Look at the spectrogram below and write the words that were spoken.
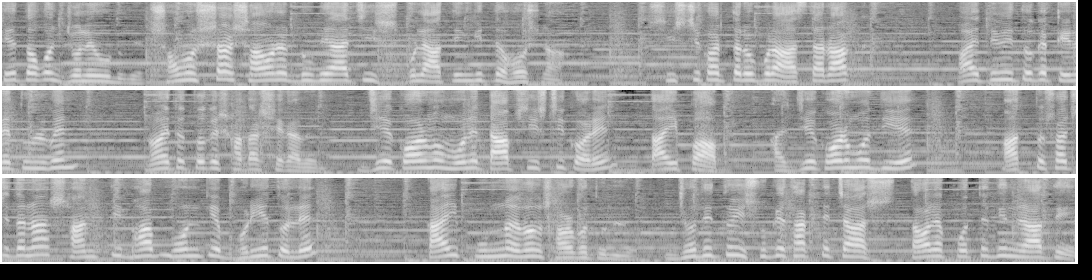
সে তখন জ্বলে উঠবে। সমস্যার সাগরে ডুবে আছিস বলে আতঙ্কিত হোস না। সৃষ্টিকর্তার উপরে আস্থা রাখ। হয় তিনি তোকে টেনে তুলবেন, নয়তো তোকে সাঁতার শেখাবেন। যে কর্ম মনে তাপ সৃষ্টি করে, তাই পাপ। আর যে কর্ম দিয়ে আত্মসচেতনা, শান্তি ভাব মনকে ভরিয়ে তোলে, তাই পুণ্য এবং স্বর্গতুল্য। যদি তুই সুখে থাকতে চাস, তাহলে প্রত্যেকদিন রাতে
